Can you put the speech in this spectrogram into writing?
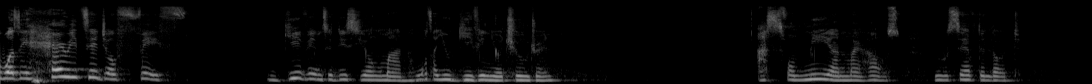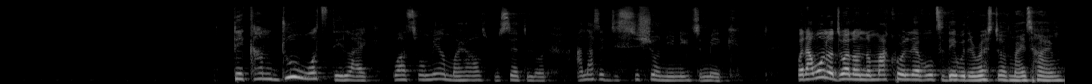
was a heritage of faith given to this young man. What are you giving your children? As for me and my house, we will serve the Lord. They can do what they like, but as for me and my house, we'll serve the Lord. And that's a decision you need to make. But I want to dwell on the macro level today with the rest of my time.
